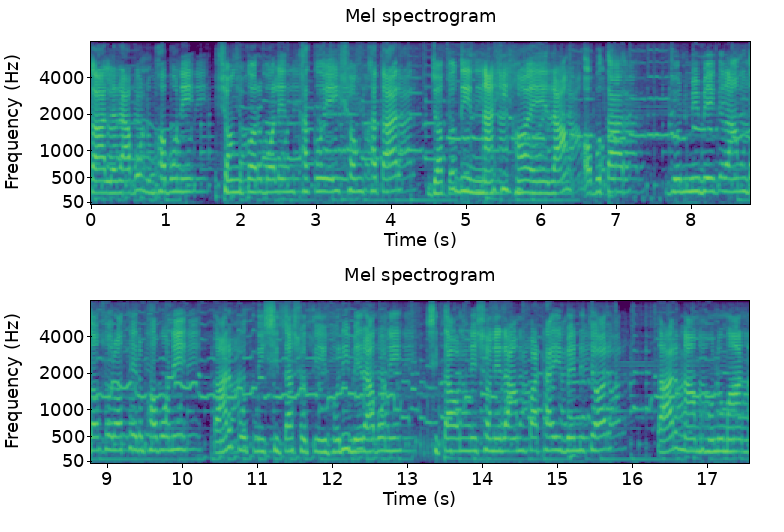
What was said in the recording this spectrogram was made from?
কাল রাবণ ভবনে? শঙ্কর বলেন, থাকো এই সংখ্যা তার, যতদিন নাহি হয় রাম অবতার। জন্মিবেগ রাম দশরথের ভবনে। তার পত্নী সীতা সতী হরিবে রাবণে। সীতা অন্বেষণে রাম পাঠাইবেন চর। তার নাম হনুমান,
